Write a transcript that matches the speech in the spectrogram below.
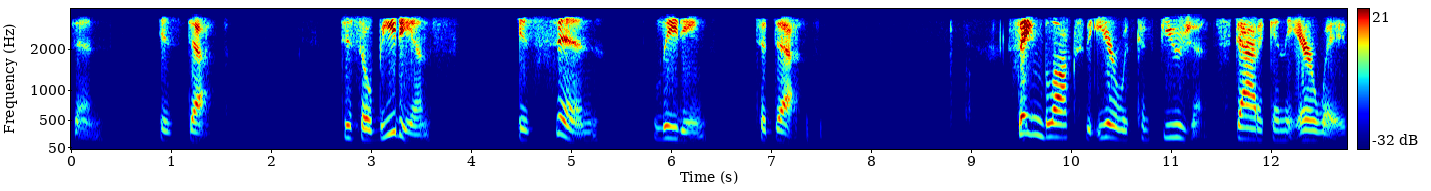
sin is death. Disobedience is sin leading to death. Satan blocks the ear with confusion, static in the airways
